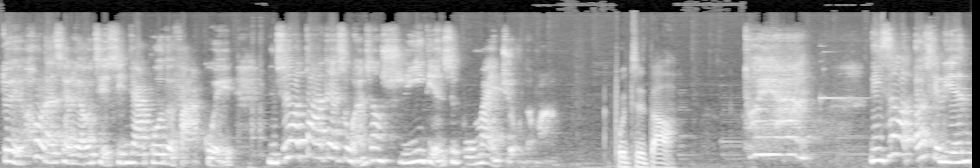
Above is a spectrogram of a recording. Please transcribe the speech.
对，后来才了解新加坡的法规，你知道大概是晚上十一点是不卖酒的吗？不知道，对呀、啊，你知道，而且连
